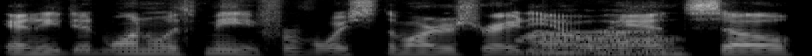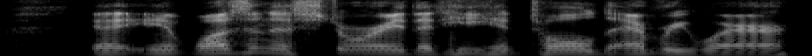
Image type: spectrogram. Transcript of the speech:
and he did one with me for Voice of the Martyrs Radio. Oh, wow. And so it wasn't a story that he had told everywhere.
